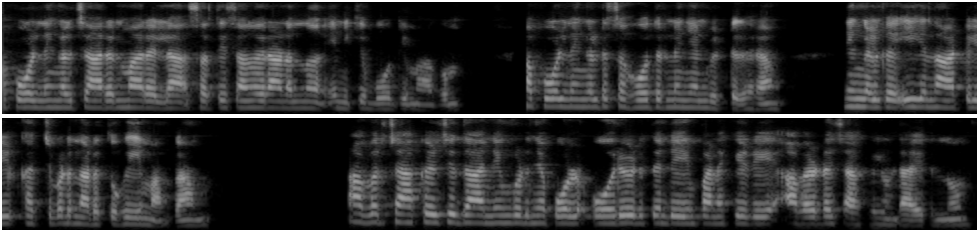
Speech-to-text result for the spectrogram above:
അപ്പോൾ നിങ്ങൾ ചാരന്മാരല്ല സത്യസന്ധരാണെന്ന് എനിക്ക് ബോധ്യമാകും. അപ്പോൾ നിങ്ങളുടെ സഹോദരനെ ഞാൻ വിട്ടുതരാം. നിങ്ങൾക്ക് ഈ നാട്ടിൽ കച്ചവടം നടത്തുകയുമാകാം. അവർ ചാക്കഴിച്ച് ധാന്യം കുടിഞ്ഞപ്പോൾ ഓരോരുത്തന്റെയും പണക്കിഴി അവരുടെ ചാക്കിലുണ്ടായിരുന്നു.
